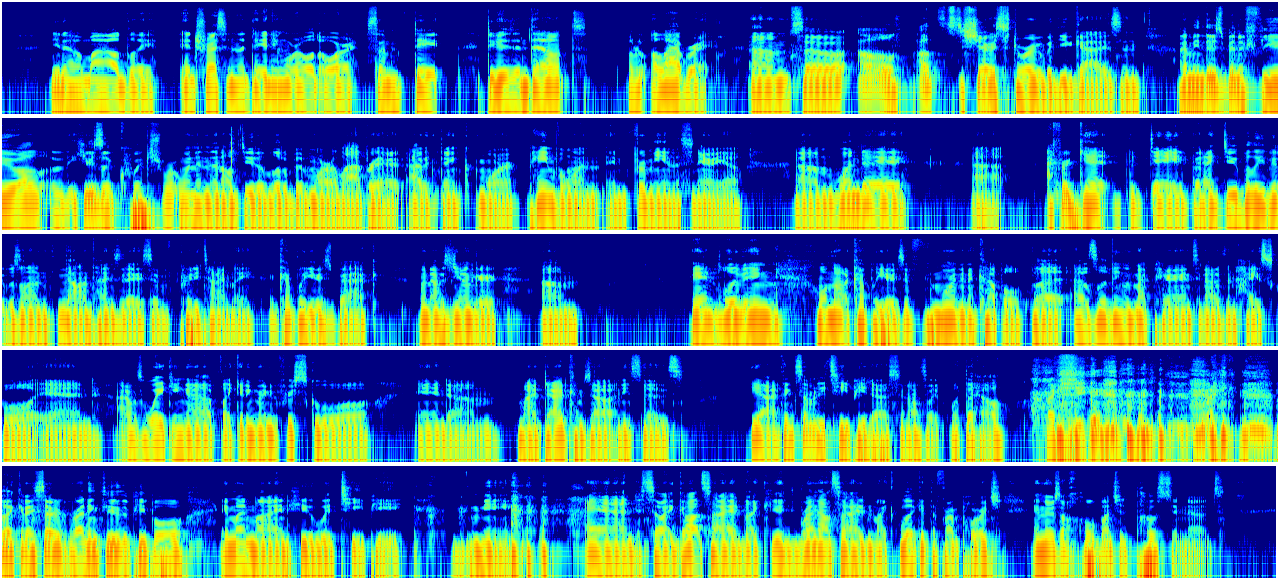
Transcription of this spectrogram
you know, mildly interesting in the dating world or some date do's and don'ts, elaborate. Um, so I'll I'll share a story with you guys, and I mean, there's been a few. I'll here's a quick short one, and then I'll do a little bit more elaborate. I would think more painful one, and for me in the scenario. Um, one day, uh, I forget the day, but I do believe it was on Valentine's Day, so pretty timely. A couple years back when I was younger, um, and living well, not a couple years, if more than a couple, but I was living with my parents and I was in high school and I was waking up, like getting ready for school, and um, my dad comes out and he says, "Yeah, I think somebody TP'd us," and I was like, "What the hell?" Like, like, like, and I started running through the people in my mind who would TP me. and so I go outside, like you'd run outside and like look at the front porch, and there's a whole bunch of post-it notes,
